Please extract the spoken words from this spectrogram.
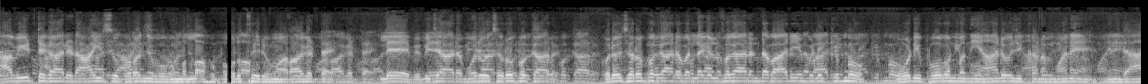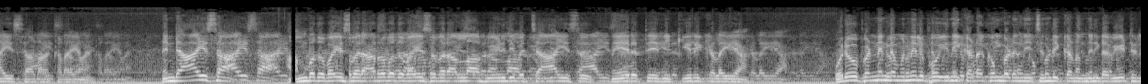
ആ വീട്ടുകാരുടെ ആയുസ് കുറഞ്ഞു പോകും. അള്ളാഹു പുറത്തിരുമാറാകട്ടെ അല്ലേ വ്യഭിചാരം? ഓരോ ചെറുപ്പക്കാർ ഓരോ ചെറുപ്പക്കാര് വല്ല ഗൾഫുകാരന്റെ ഭാര്യയും വിളിക്കുമ്പോ ഓടി പോകുമ്പോ നീ ആലോചിക്കണം മോനെ നിന്റെ ആയുസാടാ കളയണേ. നിന്റെ ആയുസ്. അമ്പത് വയസ്സ് വരെ അറുപത് വയസ്സ് വരെ അള്ളാഹു എഴുതി വെച്ച ആയുസ് നേരത്തെ നീ കീറിക്കളയ ഓരോ പെണ്ണിന്റെ മുന്നിൽ പോയി നീ കിടക്കുമ്പോഴും നീ ചിന്തിക്കണം നിന്റെ വീട്ടിൽ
